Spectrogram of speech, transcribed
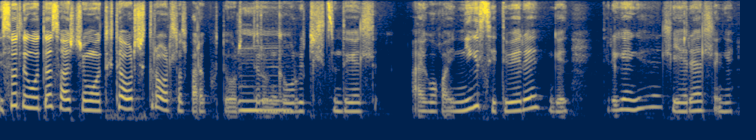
Эсвэл нэг өдөөс хойш юм уу. Тэгтээ урж дотор урлал бараг бүтэн урд төр ингээд үргэлжилсэн. Тэгэл айгуу гоё нэг л сэдвэрээ ингээд тэрийг ингээд яриад ингээд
